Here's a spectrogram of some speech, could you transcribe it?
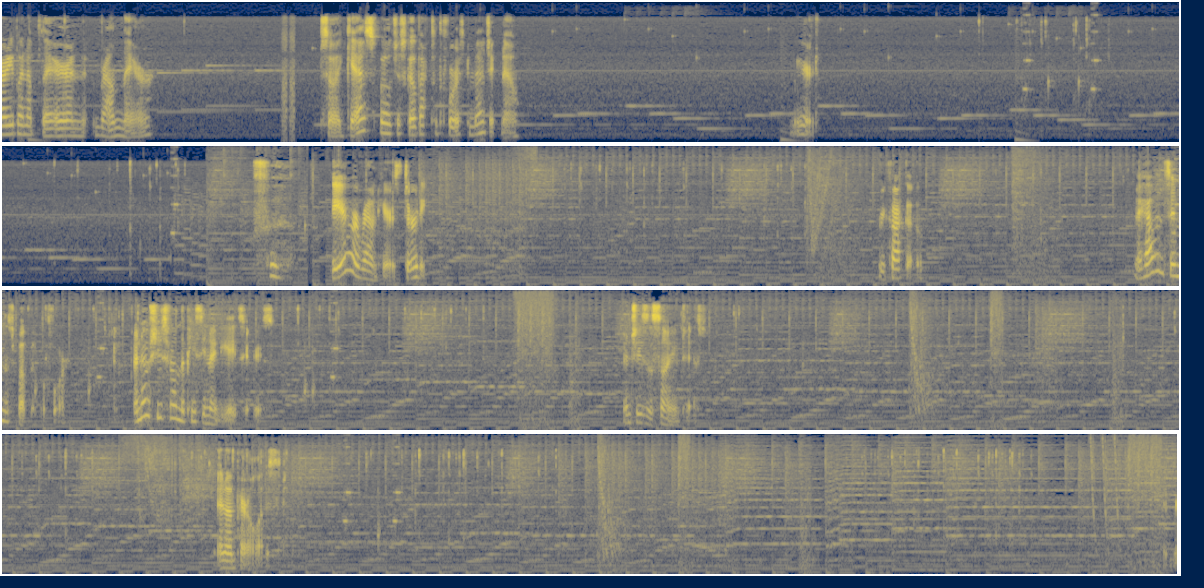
Already went up there and around there. So I guess we'll just go back to the Forest of Magic now. Weird. the air around here is dirty. Rikako. I haven't seen this puppet before. I know she's from the PC-98 series. And she's a scientist. And I'm paralyzed.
